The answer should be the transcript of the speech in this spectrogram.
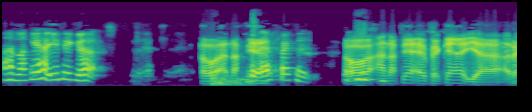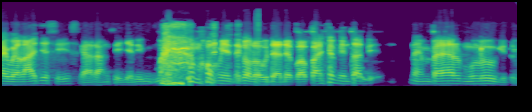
Anaknya ini gak oh anaknya? Berefek nggak? Oh anaknya efeknya ya rewel aja sih sekarang sih jadi mau minta kalau udah ada bapaknya minta di, nempel mulu gitu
